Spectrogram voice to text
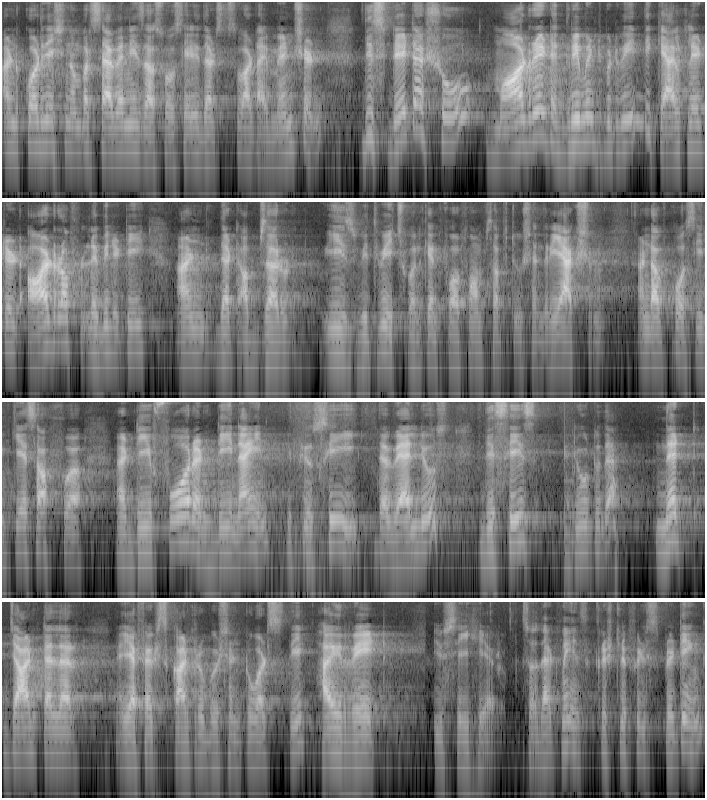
and coordination number 7 is associative that is what I mentioned. This data show moderate agreement between the calculated order of lability and that observed ease with which one can perform substitution reaction. And of course, in case of uh, D4 and D9 if you see the values this is due to the net Jahn-Teller effects contribution towards the high rate you see here. So, that means crystal field splitting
